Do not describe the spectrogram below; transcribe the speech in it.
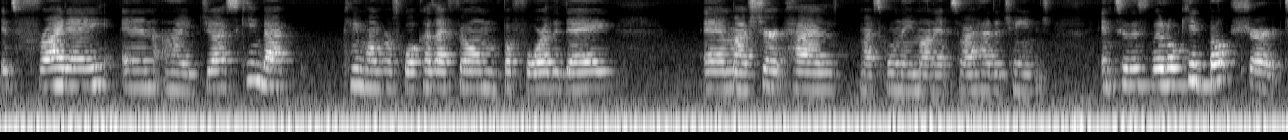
It's Friday and I just came back, came home from school because I filmed before the day and my shirt had my school name on it, so I had to change into this little kid boat shirt.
